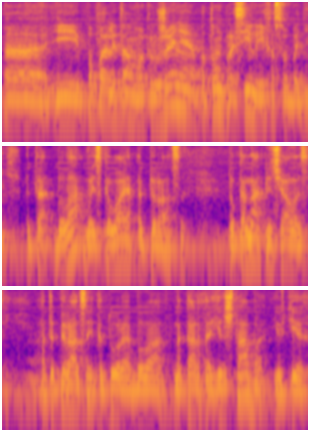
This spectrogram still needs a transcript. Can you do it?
э, и попали там в окружение, а потом просили их освободить. Это была войсковая операция. Только она отличалась от операции, которая была на картах Генштаба и в тех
